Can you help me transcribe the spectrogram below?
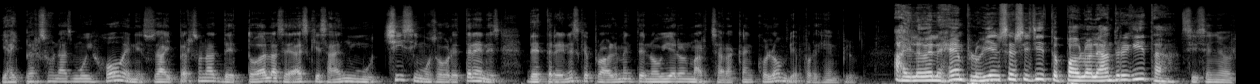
y hay personas muy jóvenes, o sea, hay personas de todas las edades que saben muchísimo sobre trenes, de trenes que probablemente no vieron marchar acá en Colombia, por ejemplo. Ahí le doy el ejemplo, bien sencillito, Pablo Alejandro Higuita. Sí, señor.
